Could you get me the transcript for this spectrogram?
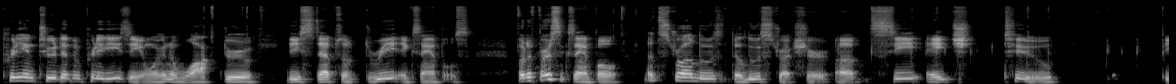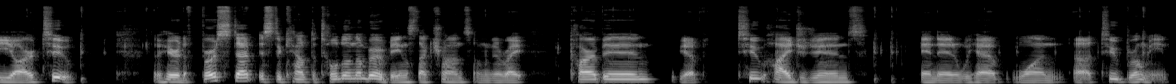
pretty intuitive and pretty easy, and we're going to walk through these steps of three examples. For the first example, let's draw Lewis, the Lewis structure of CH2Br2. So here, the first step is to count the total number of valence electrons. I'm going to write carbon, we have two hydrogens, and then we have one, uh, two bromine.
